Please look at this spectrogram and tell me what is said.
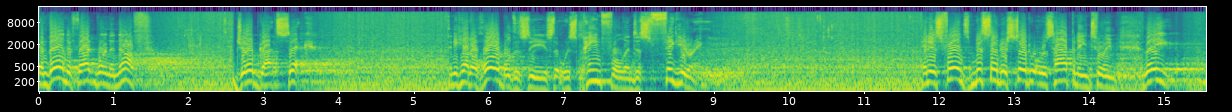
And then, if that weren't enough, Job got sick. And he had a horrible disease that was painful and disfiguring. And his friends misunderstood what was happening to him. They,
